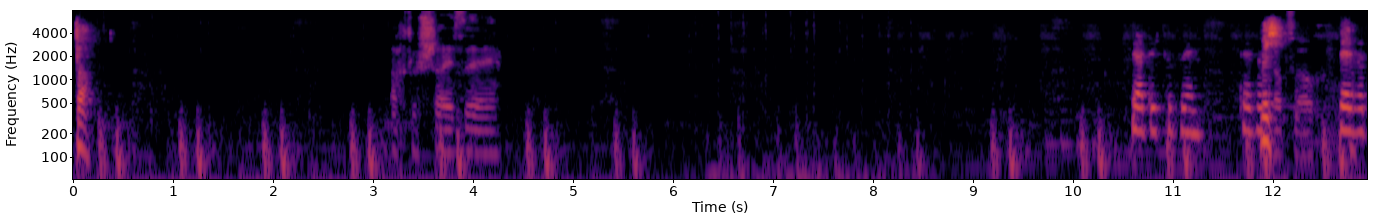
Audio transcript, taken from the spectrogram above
Da. Ach du Scheiße, ey. Der hat dich gesehen. David. Mich. Ich glaub's auch. David.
